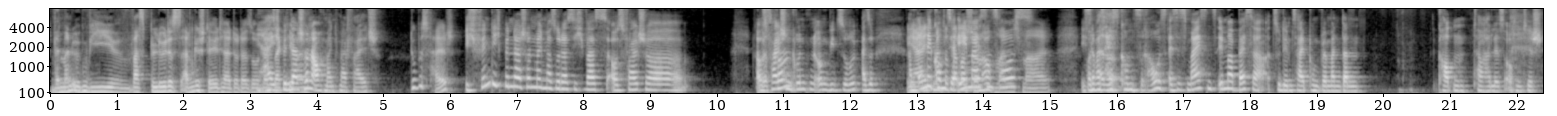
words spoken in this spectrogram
wenn man irgendwie was Blödes angestellt hat oder so. Ja, ich bin da schon auch manchmal falsch. Du bist falsch? Ich finde, ich bin da schon manchmal so, dass ich was aus falscher, aus falschen kommt, Gründen irgendwie zurück. Also am ja, Ende kommt es ja eh meistens raus. Manchmal. Ich Oder was also, heißt, kommt es raus? Es ist meistens immer besser zu dem Zeitpunkt, wenn man dann Karten Tacheles auf dem Tisch.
